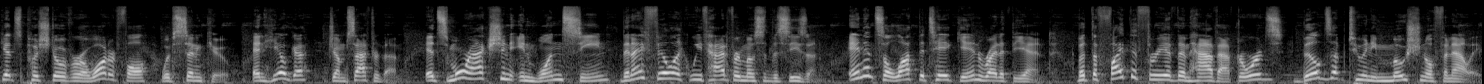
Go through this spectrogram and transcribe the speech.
gets pushed over a waterfall with Senku, and Hyoga jumps after them. It's more action in one scene than I feel like we've had for most of the season, and it's a lot to take in right at the end. But the fight the three of them have afterwards builds up to an emotional finale.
